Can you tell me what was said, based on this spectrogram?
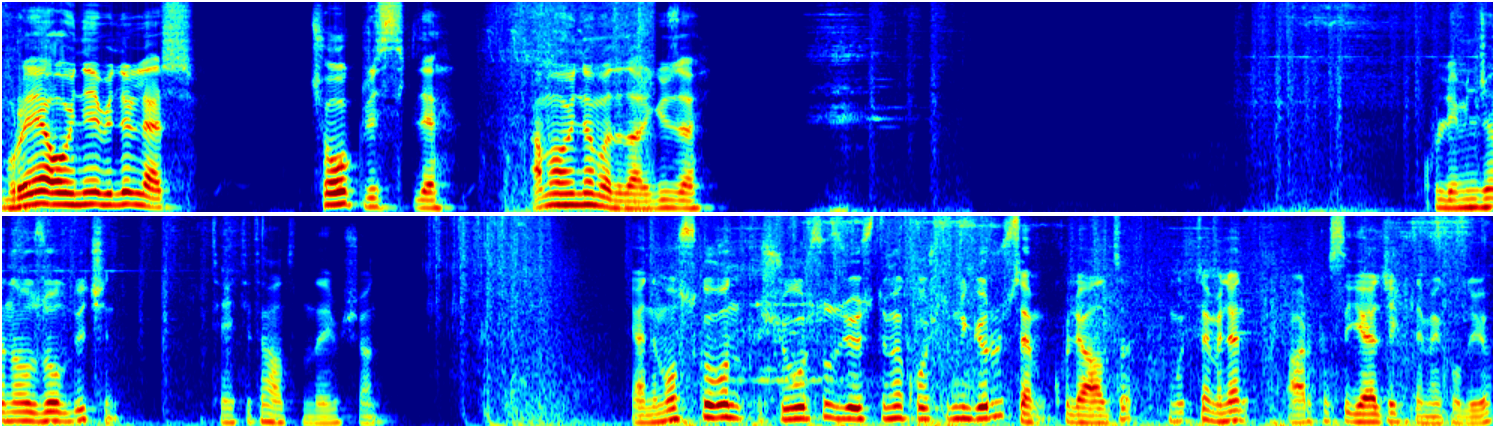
Buraya oynayabilirler. Çok riskli. Ama oynamadılar güzel. Kulemin canı az olduğu için tehdit altındayım şu an. Yani Moskov'un şuursuzca üstüme koştuğunu görürsem kule altı muhtemelen arkası gelecek demek oluyor.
